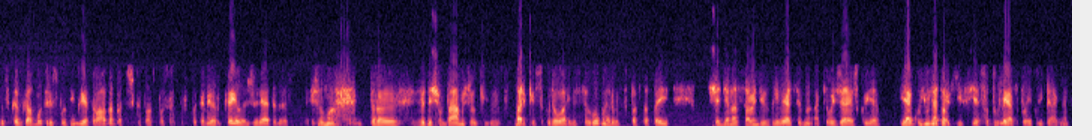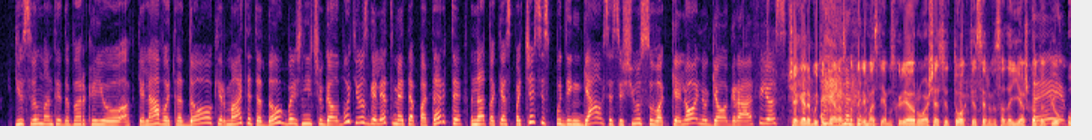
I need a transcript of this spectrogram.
viskas galbūt ir įspūdingai atrodo, bet iš kitos pusės truputėlį ir gaila žiūrėti, nes, žinoma, per 20 amžių smarkiai sukūriau ar visi rūmai, ar visi pastatai. Šiandieną savintys grįvėsi, nu, akivaizdžiai, aišku, jie jeigu jų netvarkys, jie sudulės laikui bėgant. Jūs, Vilmantai, dabar, kai jau apkeliavote daug ir matėte daug bažnyčių, galbūt jūs galėtumėte patarti, na, tokias pačias įspūdingiausias iš jūsų va, kelionių geografijos. Čia gali būti geras patarimas tiems, kurie ruošiasi tuoktis ir visada ieško Taip, tokių taip.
